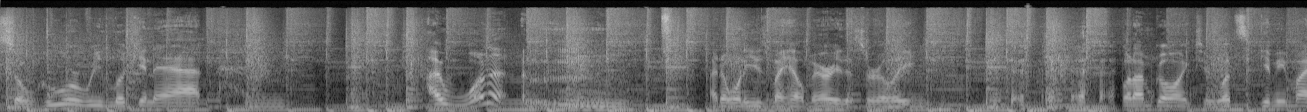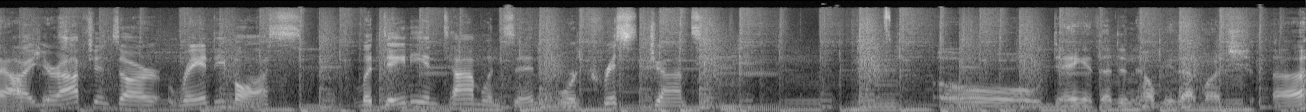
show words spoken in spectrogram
So, who are we looking at? I want to. I don't want to use my Hail Mary this early. but I'm going to. What's give me my options? All right, your options are Randy Moss, LaDainian Tomlinson, or Chris Johnson. Oh, dang it. That didn't help me that much. Uh,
